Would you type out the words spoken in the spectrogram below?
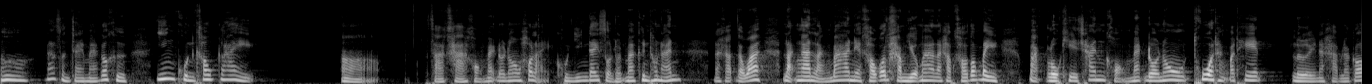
เออ น่าสนใจไหมก็คือ ยิ่งคุณเข้าใกล้สาขาของแมคโดนัลล์เท่าไหร่ คุณยิ่งได้ส่วนลดมากขึ้นเท่านั้นนะครับ แต่ว่าหลักงานหลังบ้านเนี่ยเขาก็ทำเยอะมากนะครับ เขาต้องไปปัก location ของแมคโดนัลล์ทั่วทั้งประเทศเลยนะครับ แล้วก็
